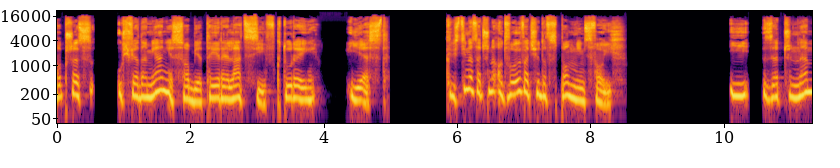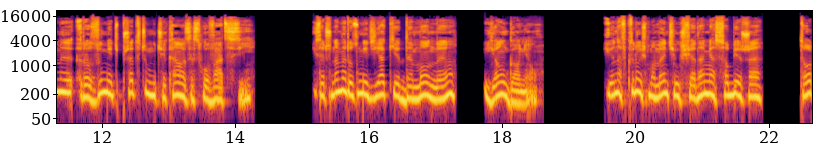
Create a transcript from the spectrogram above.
poprzez uświadamianie sobie tej relacji, w której jest, Krystyna zaczyna odwoływać się do wspomnień swoich. I zaczynamy rozumieć, przed czym uciekała ze Słowacji, i zaczynamy rozumieć, jakie demony ją gonią. I ona w którymś momencie uświadamia sobie, że to,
